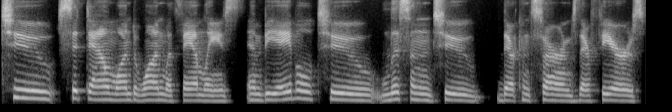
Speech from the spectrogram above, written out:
to sit down one to one with families and be able to listen to their concerns, their fears,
